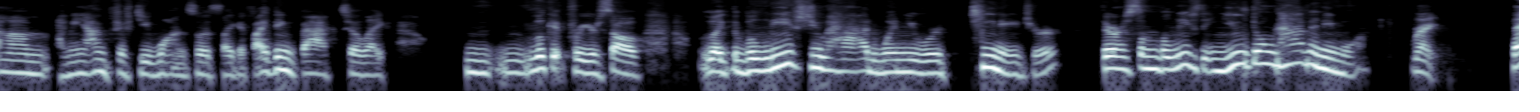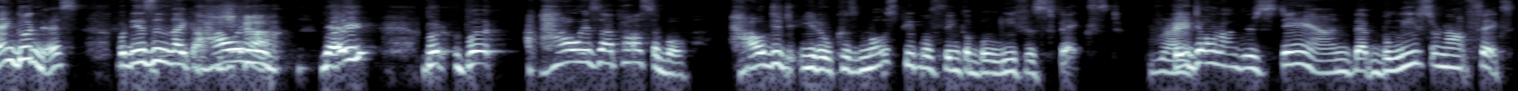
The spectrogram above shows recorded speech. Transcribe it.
Um, I mean, I'm 51. So it's like if I think back to like, look at for yourself, like the beliefs you had when you were a teenager, there are some beliefs that you don't have anymore. Right. Thank goodness. But isn't like how, yeah. right? But, but how is that possible? how did you know because most people think a belief is fixed right they don't understand that beliefs are not fixed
